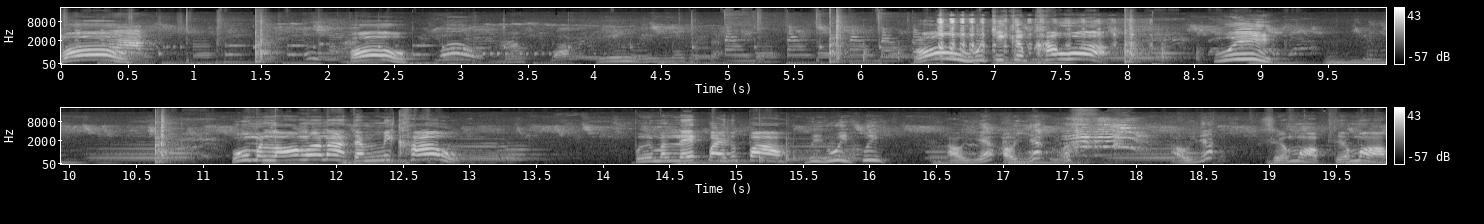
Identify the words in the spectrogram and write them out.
โบโอ้โบยิงยิงไม่ได้จับเชือก โอ้เมื่อกี้เกับเข้าอะอุ้ยอู้มันร้องแล้วนะแต่มันไม่เข้า ปืนมันเล็กไปหรือเปล่าหุยหุยหุยเอาเยอะเอาเยอะเอาเยอะเสือหมอบเสือหมอบ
